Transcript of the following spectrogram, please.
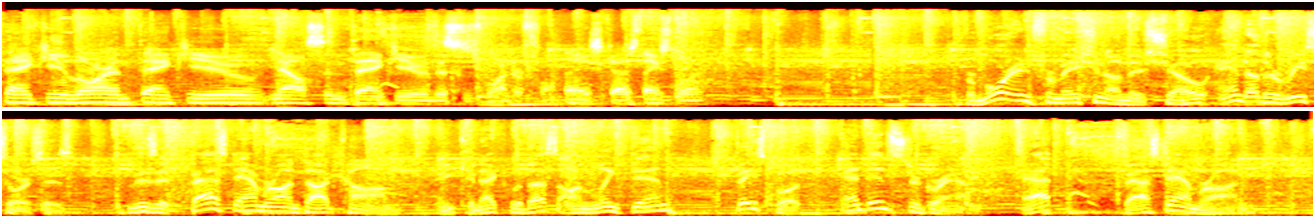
thank you. Lauren, thank you. Nelson, thank you. This is wonderful. Thanks, guys. Thanks, Lauren. For more information on this show and other resources, visit bastamron.com and connect with us on LinkedIn, Facebook, and Instagram at fastamron.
